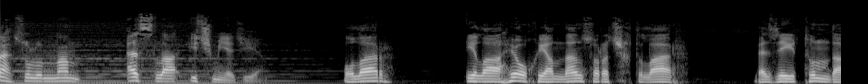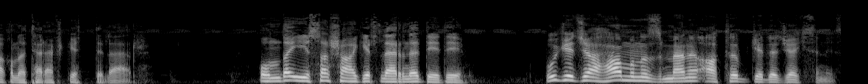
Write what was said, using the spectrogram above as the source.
məhsulundan əsla içməyəcəyəm. Onlar ilahi oxuyandan sonra çıxdılar və Zeytun dağına tərəf getdilər. Onda İsa şagirdlərinə dedi, Bu gecə hamınız məni atıb gedəcəksiniz.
